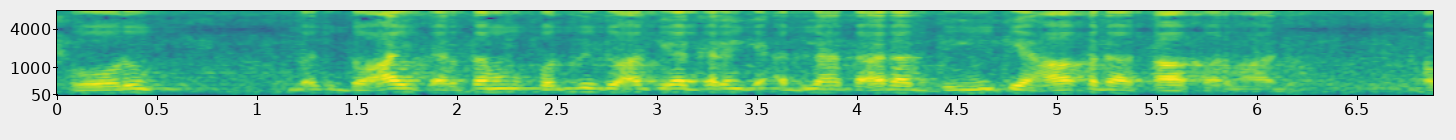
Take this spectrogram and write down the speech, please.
چھوڑوں؟ بس دعا ہی کرتا ہوں، خود بھی دعا کیا کریں کہ اللہ تعالیٰ دین کے آخر عطا فرما دو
